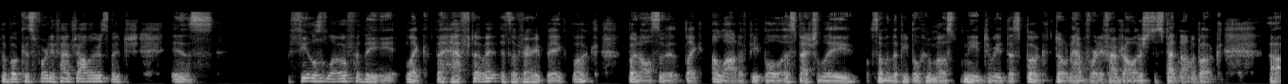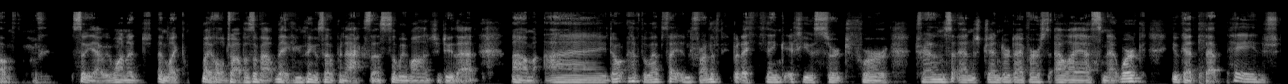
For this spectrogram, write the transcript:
the book is $45 which is feels low for the like the heft of it. It's a very big book, but also like a lot of people, especially some of the people who most need to read this book, don't have forty five dollars to spend on a book. Um, so yeah, we wanted, and like my whole job is about making things open access, so we wanted to do that. Um, I don't have the website in front of me, but I think if you search for trans and gender diverse LIS network, you get that page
